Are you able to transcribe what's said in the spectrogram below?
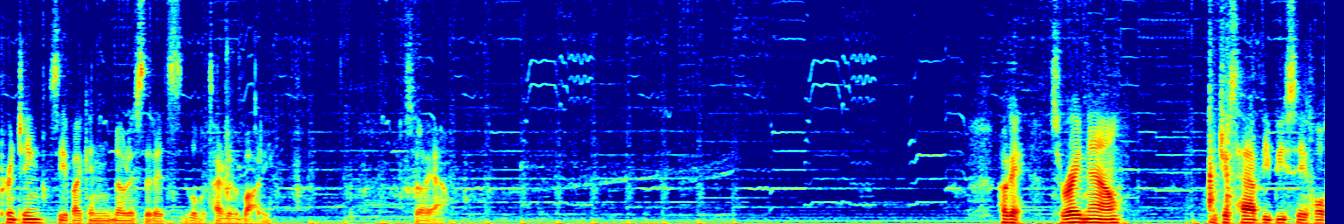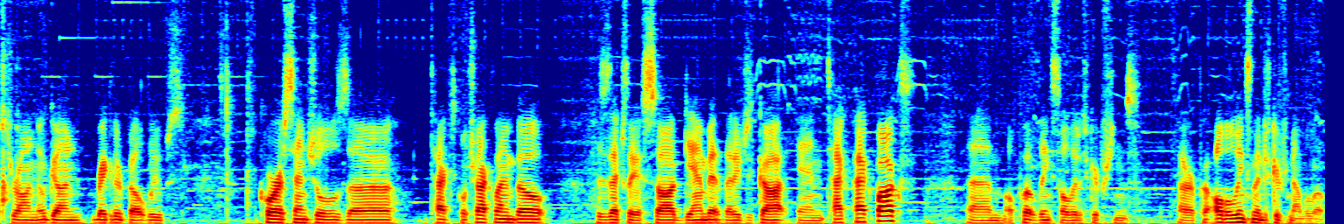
printing see if I can notice that it's a little bit tighter to the body so yeah okay so right now I just have the B safe holster on no gun regular belt loops KORE Essentials uh, tactical trackline belt this is actually a SOG Gambit that I just got in TacPack box. Um, I'll put links to all the descriptions, or put all the links in the description down below.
